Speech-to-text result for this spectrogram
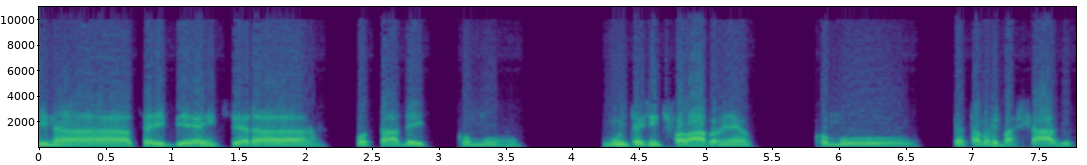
E na Série B a gente era cotado aí como muita gente falava, né? Como já estava rebaixado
